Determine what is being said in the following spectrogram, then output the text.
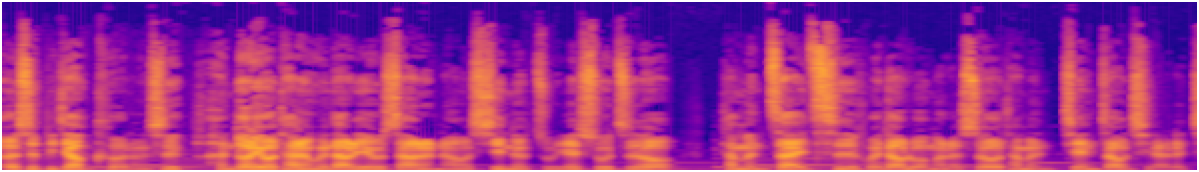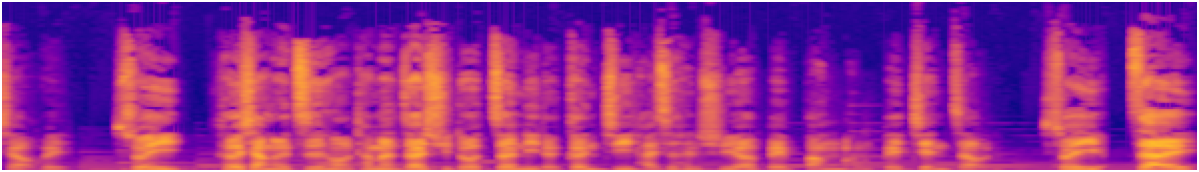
而是比较可能是很多犹太人回到了耶路撒冷，然后信了主耶稣之后，他们再次回到罗马的时候，他们建造起来的教会。所以可想而知，哈，他们在许多真理的根基还是很需要被帮忙、被建造的。所以在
